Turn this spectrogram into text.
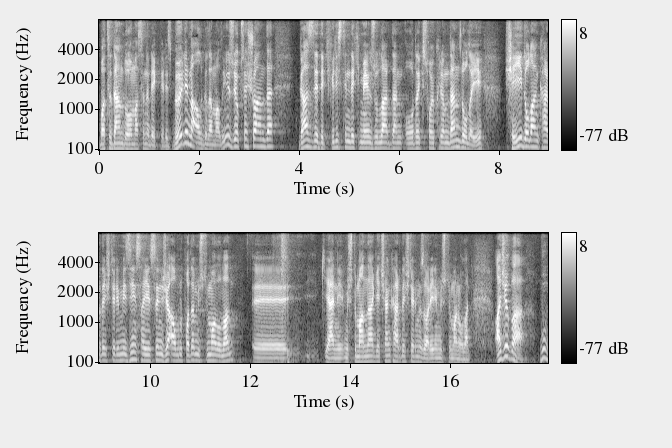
batıdan doğmasını bekleriz. Böyle mi algılamalıyız yoksa şu anda Gazze'deki, Filistin'deki mevzulardan, oradaki soykırımdan dolayı şehit olan kardeşlerimizin sayısınca Avrupa'da Müslüman olan e, yani Müslümanlığa geçen kardeşlerimiz var yeni Müslüman olan. Acaba bu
